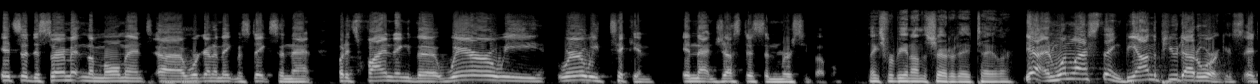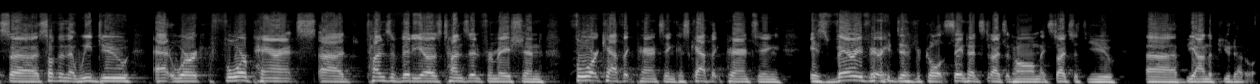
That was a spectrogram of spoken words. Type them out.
It's a discernment in the moment. Uh, we're going to make mistakes in that, but it's finding the where are we where are we ticking in that justice and mercy bubble. Thanks for being on the show today, Taylor. Yeah, and one last thing, beyondthepew.org. It's it's uh, something that we do at work for parents. Uh, tons of videos, tons of information for Catholic parenting because Catholic parenting is very very difficult. Sainthood starts at home. It starts with you. Uh, beyondthepew.org.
